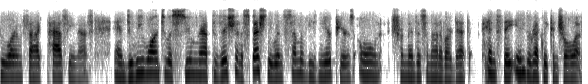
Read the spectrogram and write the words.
who are in fact passing us. And do we want to assume that position, especially when some of these near peers own a tremendous amount of our debt, hence they indirectly control us?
